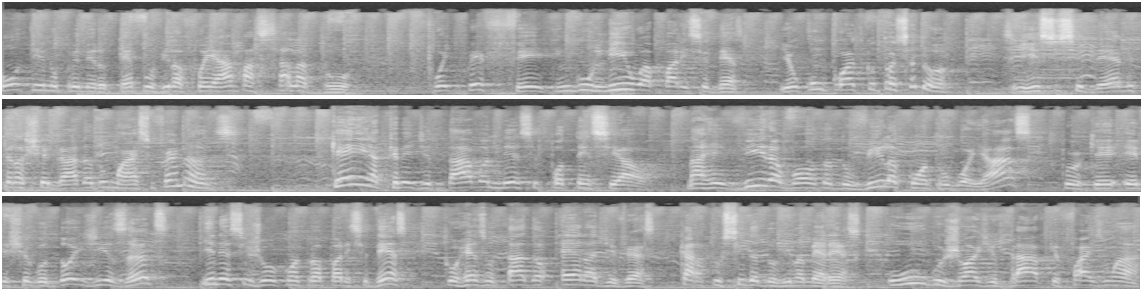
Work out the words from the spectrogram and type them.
Ontem, no primeiro tempo, o Vila foi avassalador. Foi perfeito, engoliu a Aparecidense. E eu concordo com o torcedor. Isso se deve pela chegada do Márcio Fernandes. Quem acreditava nesse potencial? Na reviravolta do Vila contra o Goiás, porque ele chegou dois dias antes, e nesse jogo contra o Aparecidense, que o resultado era adverso. Cara, a torcida do Vila merece. O Hugo Jorge Bravo, que faz uma,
